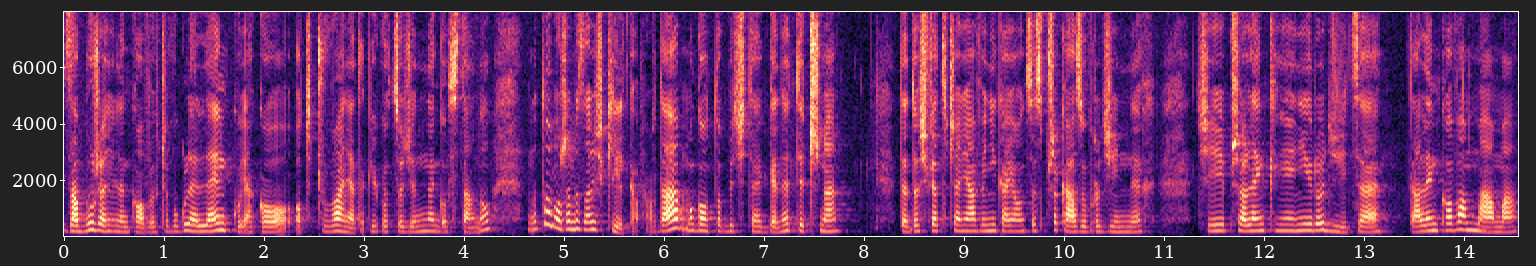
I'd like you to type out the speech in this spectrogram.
zaburzeń lękowych, czy w ogóle lęku jako odczuwania takiego codziennego stanu, no to możemy znaleźć kilka, prawda? Mogą to być te genetyczne, te doświadczenia wynikające z przekazów rodzinnych, ci przelęknieni rodzice, ta lękowa mama,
